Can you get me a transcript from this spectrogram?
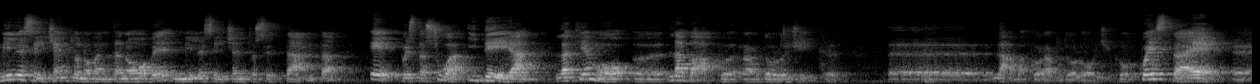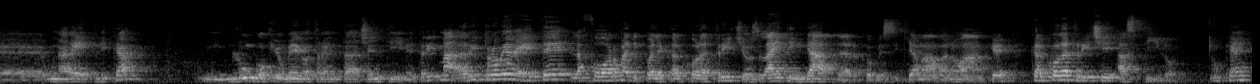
1699-1670 e questa sua idea la chiamò eh, l'abaco rhabdologique, eh, l'abaco rhabdologico. Questa è eh, una replica mm, lungo più o meno 30 cm, ma ritroverete la forma di quelle calcolatrici o sliding adder, come si chiamavano anche, calcolatrici a stilo. Okay?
